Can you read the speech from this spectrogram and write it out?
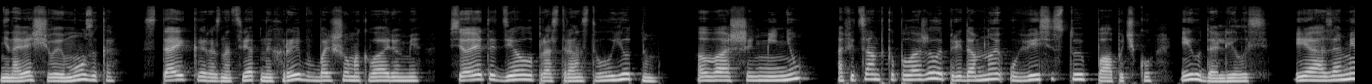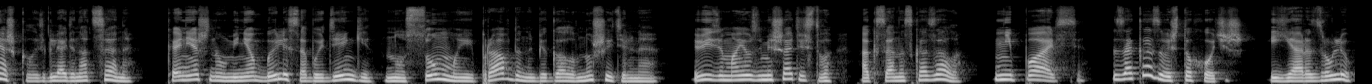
ненавязчивая музыка, стайка разноцветных рыб в большом аквариуме. Все это делало пространство уютным. «Ваше меню?» Официантка положила передо мной увесистую папочку и удалилась. Я замешкалась, глядя на цены. Конечно, у меня были с собой деньги, но сумма и правда набегала внушительная. Видя мое замешательство, Оксана сказала, «Не парься, заказывай, что хочешь, и я разрулю».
